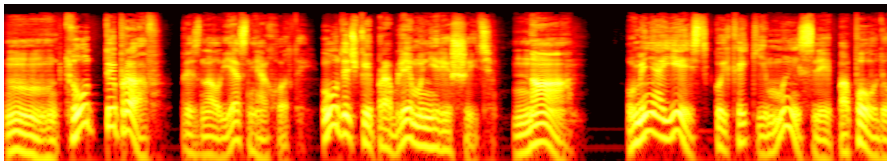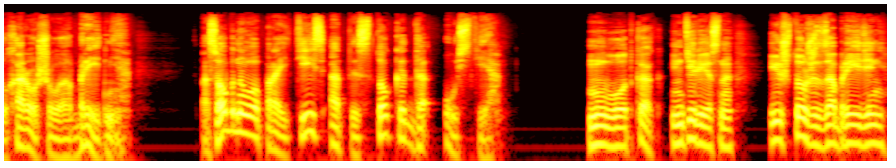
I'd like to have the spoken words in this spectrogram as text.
М -м, тут ты прав признал я с неохотой. Удочкой проблему не решить. Но у меня есть кое-какие мысли по поводу хорошего бредня, способного пройтись от истока до устья. Ну вот как, интересно. И что же за бредень,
